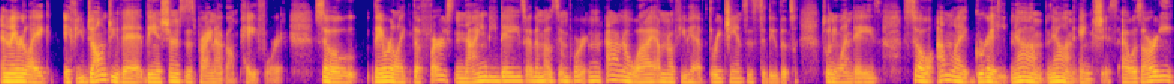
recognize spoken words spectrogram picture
And they were like, "If you don't do that, the insurance is probably not gonna pay for it." So they were like, the first 90 days are the most important. I don't know why. I don't know if you have three chances to do the tw 21 days. So I'm like, great. Now I'm now I'm anxious. I was already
